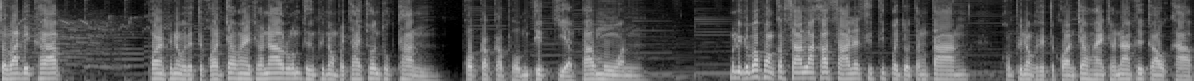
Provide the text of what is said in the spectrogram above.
สวัสดีครับพ่อแม่พี่น้องเกษตรกรเจ้าให้ชาวนา รวมถึงพี่น้องประชาชนทุกท่าน พบกับกับผมทิศเกียรติภามวลมื่อนี้ก็มาพร้อมกับสาระข่าวสารและสิทธิประโยชน์ต่างๆ ของพี่น้องเกษตรกรเจ้าให้ชาวนาคือเก่าครับ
